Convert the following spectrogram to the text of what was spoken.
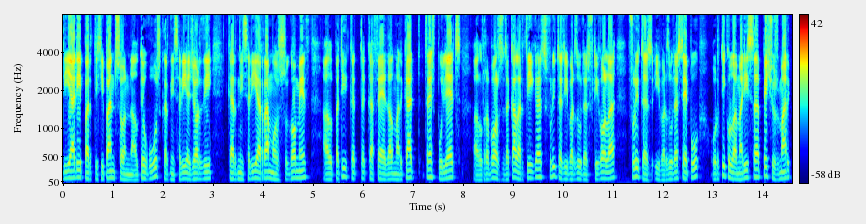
Diari participants són el teu gust, Carnisseria Jordi, Carnisseria Ramos Gómez, el Petit Cafè del Mercat, Tres Pollets, el Rebost de Cal Artigues, Fruites i Verdures Frigola, Fruites i Verdures Cepo, Hortícola Marissa, Peixos Marc,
